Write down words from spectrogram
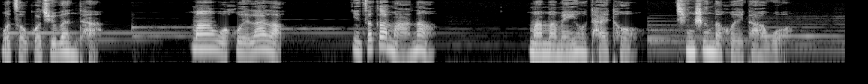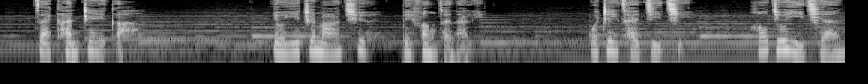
我走过去问她：“妈，我回来了，你在干嘛呢？”妈妈没有抬头，轻声的回答我：“在看这个。”有一只麻雀被放在那里，我这才记起，好久以前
